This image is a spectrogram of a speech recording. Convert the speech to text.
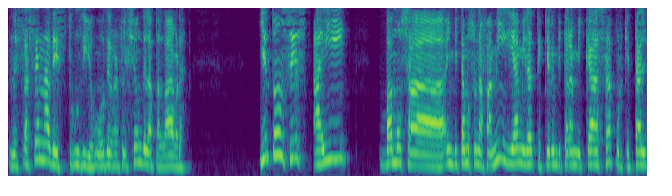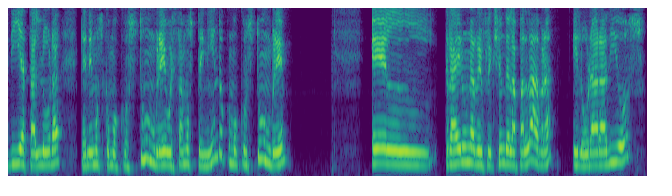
nuestra cena de estudio o de reflexión de la palabra. Y entonces ahí vamos a invitamos una familia, mira, te quiero invitar a mi casa porque tal día, tal hora tenemos como costumbre o estamos teniendo como costumbre el traer una reflexión de la palabra, el orar a Dios,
